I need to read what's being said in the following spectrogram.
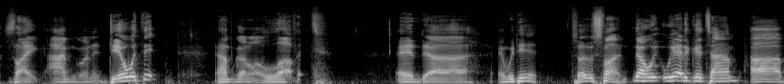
It's like I'm going to deal with it. I'm going to love it." And uh, and we did. So it was fun. No, we, we had a good time. Uh,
